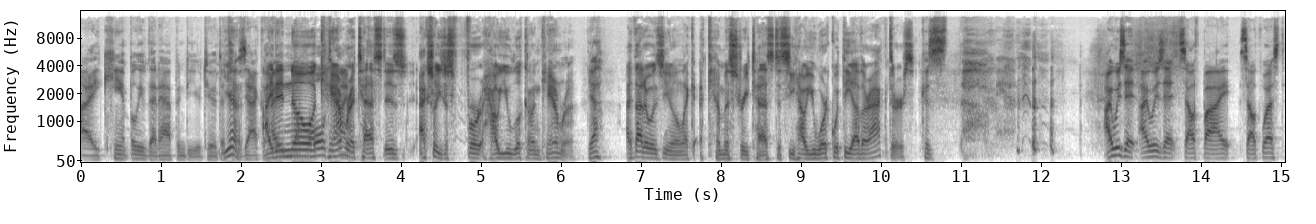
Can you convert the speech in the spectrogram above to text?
I can't believe that happened to you too. That's yeah, exactly. I didn't the know a camera time- test is actually just for how you look on camera. Yeah. I thought it was, you know, like a chemistry test to see how you work with the other actors. Because oh I was at I was at South by Southwest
